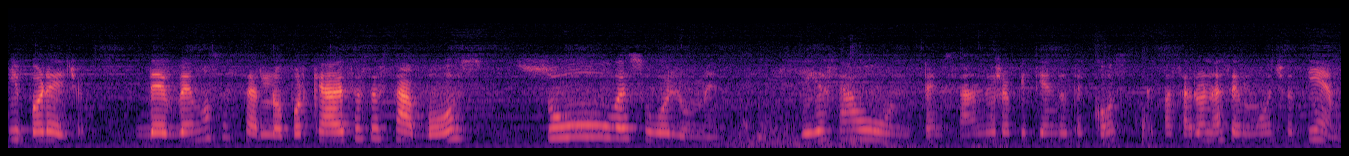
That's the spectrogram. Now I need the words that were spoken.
Y por ello, debemos hacerlo porque a veces esa voz sube su volumen. Sigues aún pensando y repitiéndote cosas que pasaron hace mucho tiempo.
